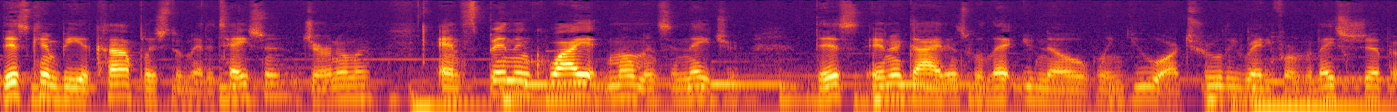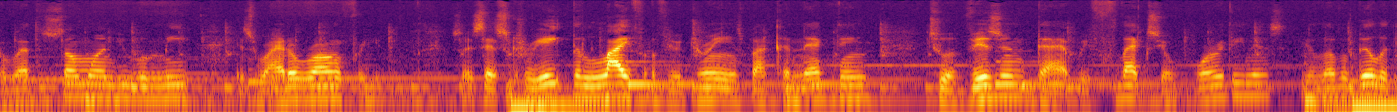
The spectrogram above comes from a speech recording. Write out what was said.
This can be accomplished through meditation, journaling, and spending quiet moments in nature. This inner guidance will let you know when you are truly ready for a relationship and whether someone you will meet is right or wrong for you. So it says, create the life of your dreams by connecting to a vision that reflects your worthiness, your lovability.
